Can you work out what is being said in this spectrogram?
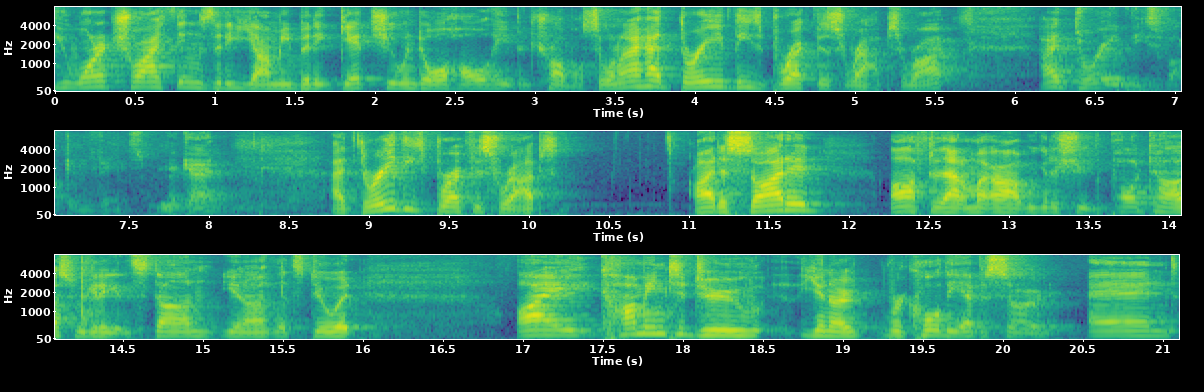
you want to try things that are yummy, but it gets you into a whole heap of trouble. So when I had three of these breakfast wraps, right? I had three of these fucking things, okay? I had three of these breakfast wraps. I decided after that, I'm like, all right, we're gonna shoot the podcast. We're gonna get this done. You know, let's do it. I come in to do, you know, record the episode, and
